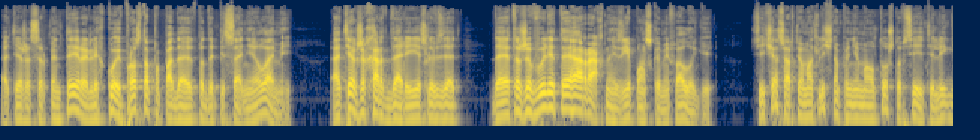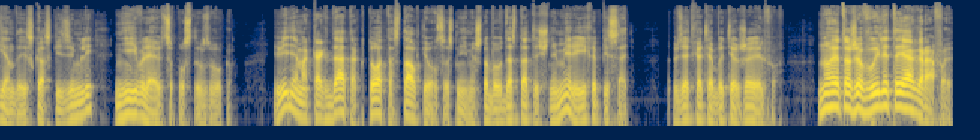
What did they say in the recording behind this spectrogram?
А те же серпентейры легко и просто попадают под описание ламий. А тех же Хардари, если взять. Да это же вылитые арахны из японской мифологии. Сейчас Артем отлично понимал то, что все эти легенды и сказки Земли не являются пустым звуком. Видимо, когда-то кто-то сталкивался с ними, чтобы в достаточной мере их описать. Взять хотя бы тех же эльфов. Но это же вылитые аграфы.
